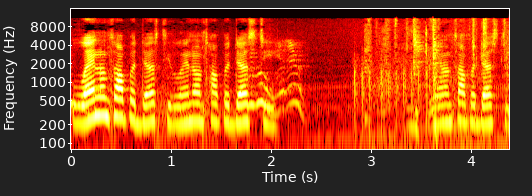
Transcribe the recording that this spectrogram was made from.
Land on top of Dusty. Land on top of Dusty. Land on top of Dusty.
